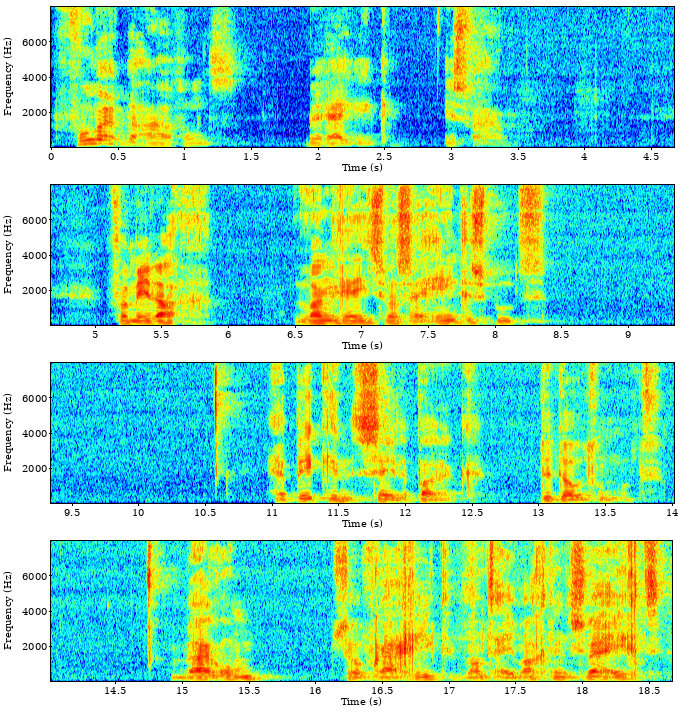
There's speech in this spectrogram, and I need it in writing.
Voor de avond bereik ik Isfahan. Vanmiddag, lang reeds was hij heen gespoed, heb ik in het Zedenpark de dood ontmoet. Waarom? Zo vraag ik, want hij wacht en zwijgt.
